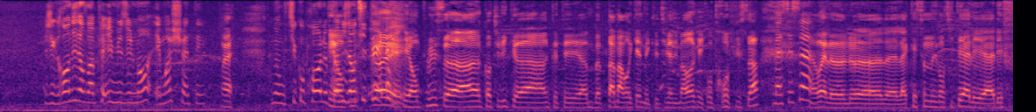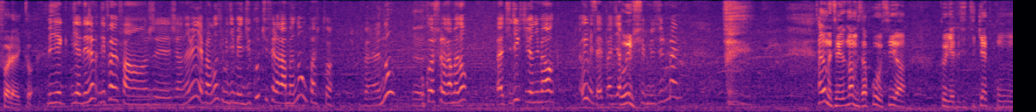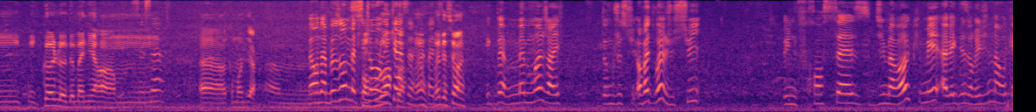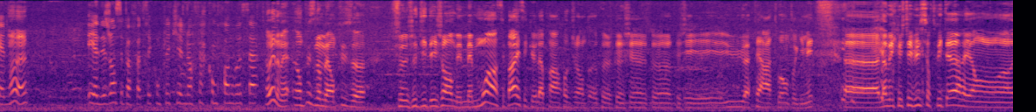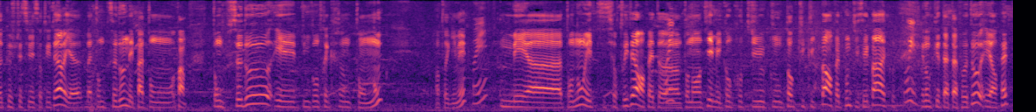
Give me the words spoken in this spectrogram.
J'ai grandi dans un pays musulman et moi je suis athée. Ouais. Donc tu comprends le en d'identité. ouais, et en plus, euh, quand tu dis que, euh, que tu n'es pas marocaine mais que tu viens du Maroc et qu'on te refuse ça, Bah c'est ça. ah ouais, le- le- le- la question de l'identité, elle est, elle est folle avec toi. Mais il y a- il y, a déjà des fois, enfin j'ai un ami, il y a plein de monde qui me dit mais du coup tu fais le ramadan ou pas toi? Bah non. Euh. Pourquoi je fais le ramadan? Bah tu dis que tu viens du Maroc. Ah Oui mais ça veut pas dire Oui. que je suis musulmane. Ah non, mais, non, mais ça prouve aussi hein, qu'il y a des étiquettes qu'on colle de manière. euh, C'est ça. Euh, comment dire euh, Mais on a besoin de mettre les gens vouloir, dans des cases. Ouais, en fait. ouais, bien sûr. ouais. Et ben, même moi, j'arrive. Donc je suis. En fait, voilà, je suis une Française du Maroc, mais avec des origines marocaines. Ouais, ouais. Et il y a des gens, c'est parfois très compliqué de leur faire comprendre ça. Ah oui, non, mais en plus, non, mais en plus euh, je, je dis des gens, mais même moi, c'est pareil, c'est que la première fois que j'ai que, que que- eu affaire à toi, entre guillemets, euh, non, mais que je t'ai vu sur Twitter et en- que je te suivais sur Twitter, il y a- bah, ton pseudo n'est pas ton. Enfin, ton pseudo est une contraction de ton nom, entre guillemets, Oui mais euh, ton nom est sur Twitter, en fait, euh, Oui. ton nom entier, mais quand, quand tu, quand- tant que tu cliques pas, en fait, compte, tu sais pas. Oui. Et donc, tu as ta photo, et en fait,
